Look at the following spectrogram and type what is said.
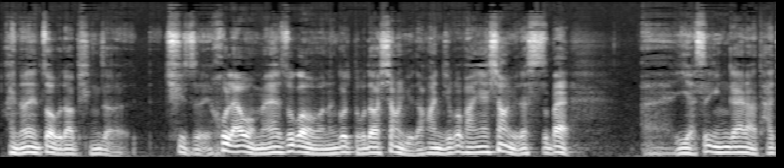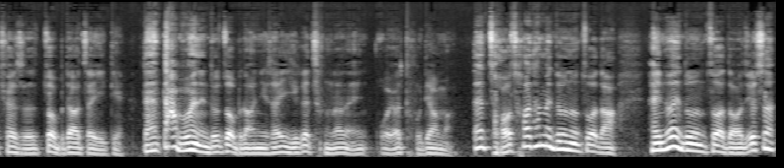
很多人做不到平者。去之。后来我们如果我能够读到项羽的话，你就会发现项羽的失败，呃，也是应该的。他确实做不到这一点，但是大部分人都做不到。你说一个城的人，我要屠掉吗？但曹操他们都能做到，很多人都能做到，就是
